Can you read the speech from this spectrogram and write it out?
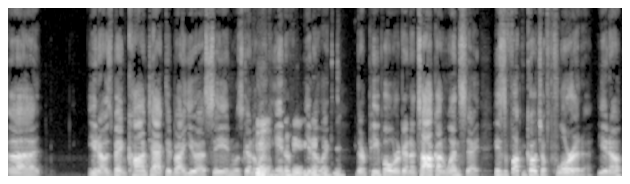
uh, you know, has been contacted by USC and was going to like interview, you know, like their people were going to talk on Wednesday. He's the fucking coach of Florida. You know,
